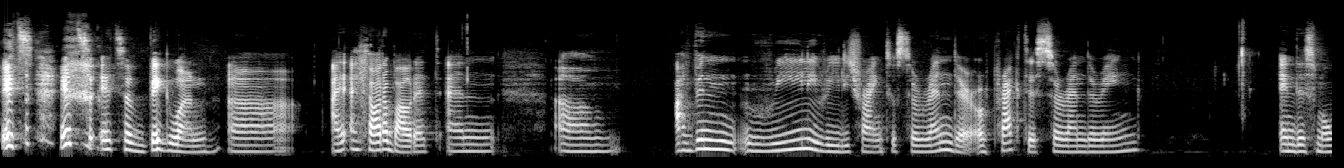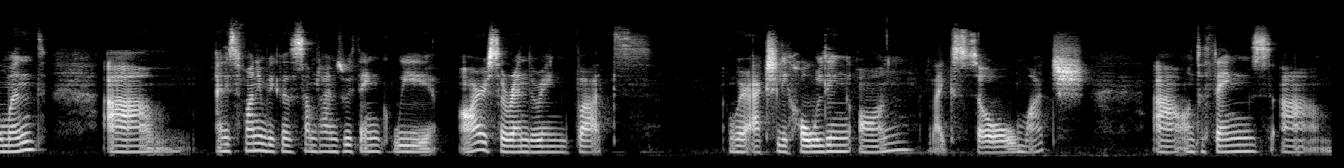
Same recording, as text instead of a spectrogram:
It's it's it's a big one. Uh, I, I thought about it and um, I've been really, really trying to surrender or practice surrendering in this moment. Um, and it's funny because sometimes we think we are surrendering, but we're actually holding on like so much uh, onto things. Um,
